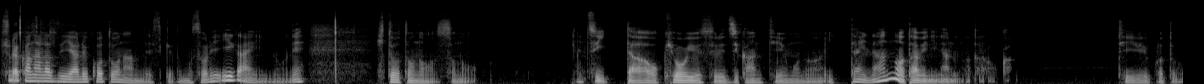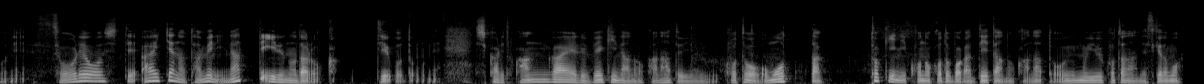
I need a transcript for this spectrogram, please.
それは必ずやることなんですけどもそれ以外のね人とのそのツイッターを共有する時間っていうものは一体何のためになるのだろうか。っていうことをねそれをして相手のためになっているのだろうかっていうこともねしっかりと考えるべきなのかなということを思った時にこの言葉が出たのかなということなんですけども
